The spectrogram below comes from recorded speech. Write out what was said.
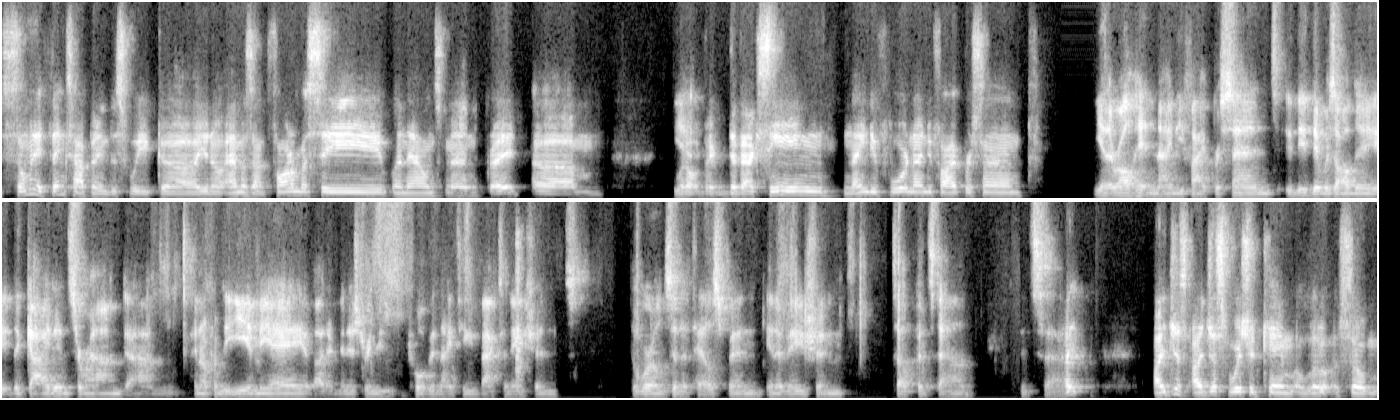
so many things happening this week. Uh, you know, Amazon Pharmacy announcement, right? Um, yeah. the, the vaccine 94 95 percent yeah, they're all hitting 95%. There was all the, the guidance around, um, you know, from the EMEA about administering these COVID 19 vaccinations. The world's in a tailspin, innovation, it's up, it's down. It's, uh, I, I just, I just wish it came a little. So,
